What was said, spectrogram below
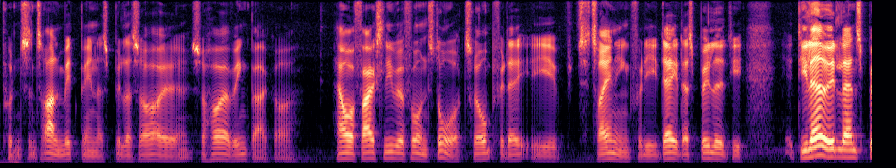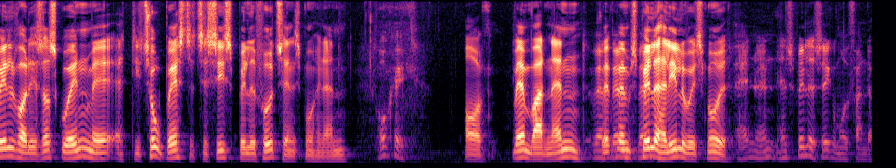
på den centrale midtbane og spiller så, øh, så højre vinkbak. Og han var faktisk lige ved at få en stor triumf i dag i, til træningen, fordi i dag der spillede de, de lavede et eller andet spil, hvor det så skulle ende med, at de to bedste til sidst spillede fodtennis mod hinanden. Okay. Og hvem var den anden? Hvem, hvem, hvem- spillede Halilovic mod? Han, han, han spillede sikkert mod Van der.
